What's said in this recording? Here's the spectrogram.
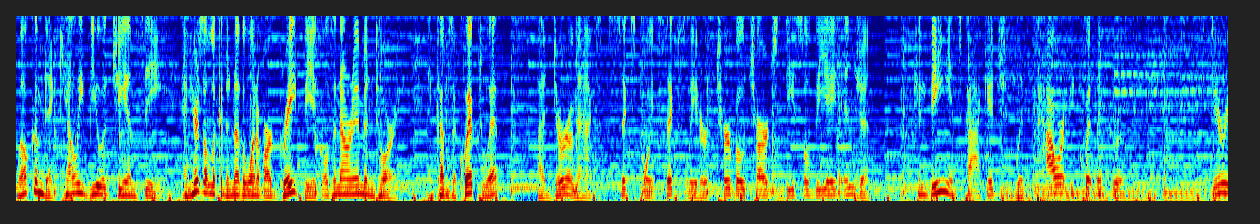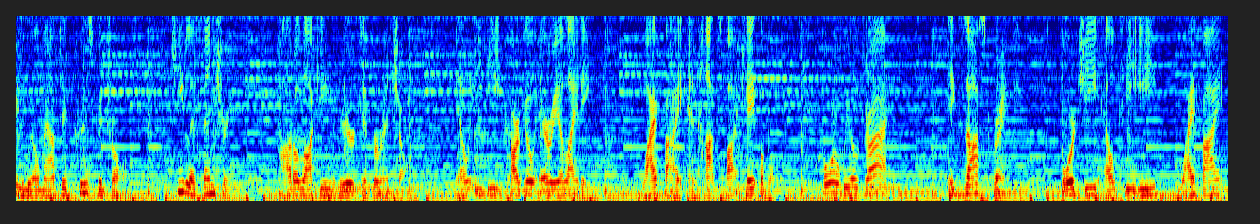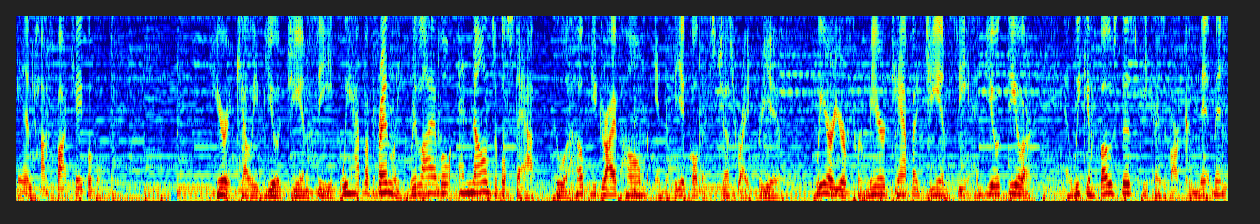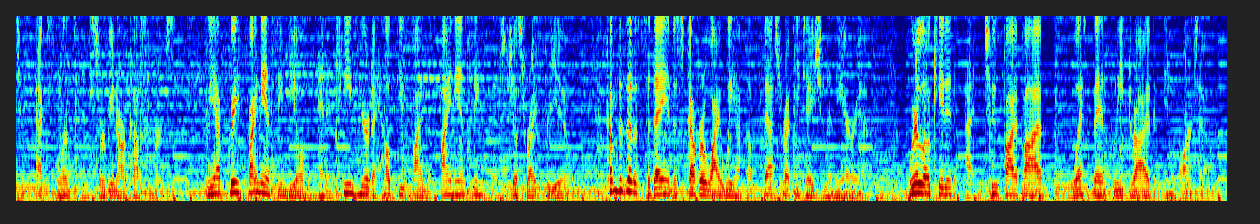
Welcome to Kelley Buick GMC, and here's a look at another one of our great vehicles in our inventory. And comes equipped with a Duramax 6.6 liter turbocharged diesel V8 engine, convenience package with power equipment group, steering wheel mounted cruise control, keyless entry, auto locking rear differential, LED cargo area lighting, Wi Fi and hotspot capable, four wheel drive, exhaust brake, 4G LTE, Wi Fi, and hotspot capable. Here at Kelley Buick GMC, we have a friendly, reliable, and knowledgeable staff who will help you drive home in the vehicle that's just right for you. We are your premier Tampa GMC and Buick dealer, and we can boast this because of our commitment to excellence in serving our customers. We have great financing deals and a team here to help you find the financing that's just right for you. Come visit us today and discover why we have the best reputation in the area. We're located at 255 West Van Fleet Drive in Bartow.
